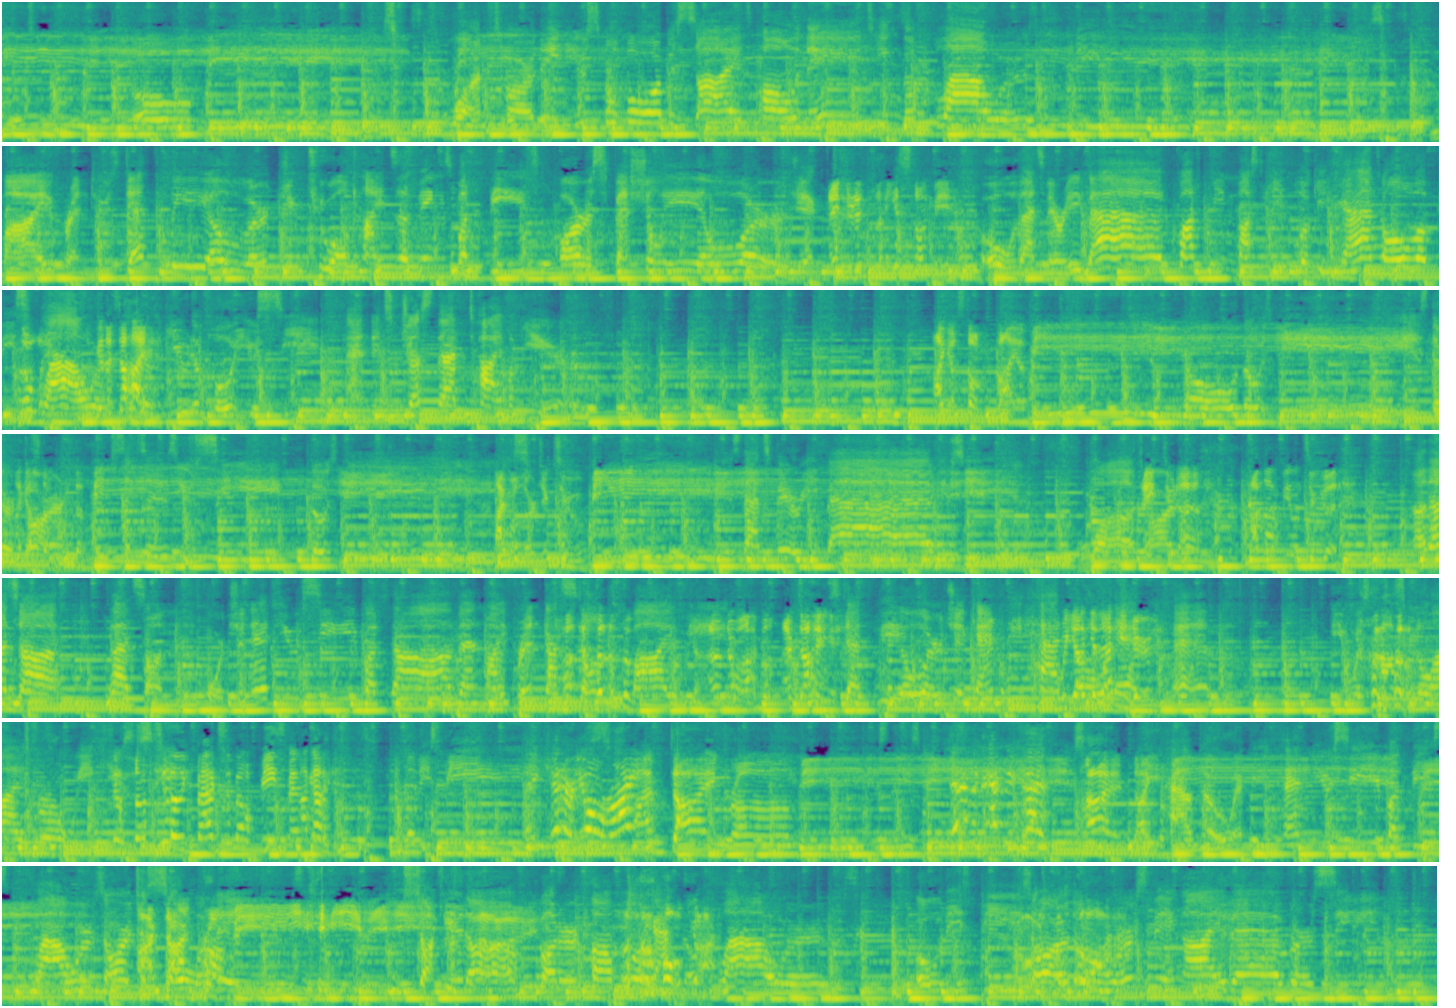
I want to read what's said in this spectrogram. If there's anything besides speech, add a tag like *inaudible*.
Oh, bees, what are they useful for besides pollinating the flowers? Bees, my friend who's deathly allergic to all kinds of things, but bees are especially allergic. I think it stung me. Oh, that's very bad, but we must keep looking at all of these No flowers. I'm gonna die. They're beautiful, you see, and it's just that time of year. I got stung by a bee. Oh, those bees, they're I got stuck darn with the bees. nuisances, you see. Those very bad, you see. What Hey, dude, uh, I'm not feeling too good. Uh, that's, uh, that's unfortunate, you see, but, uh, then my friend got *laughs* stung by a bee. Uh, no, I'm, I'm dying. He's deathly allergic and we had We gotta no get outta here. And he was *laughs* hospitalized for a week, you Yo, stop telling facts about bees, man. I gotta get. These bees... I'm We have bees. no EpiPen, you see, but these flowers are just I'm so dying amazing. Suck it up, buttercup, look Oh, at the God. flowers. Oh, these bees are the worst thing I've ever seen.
